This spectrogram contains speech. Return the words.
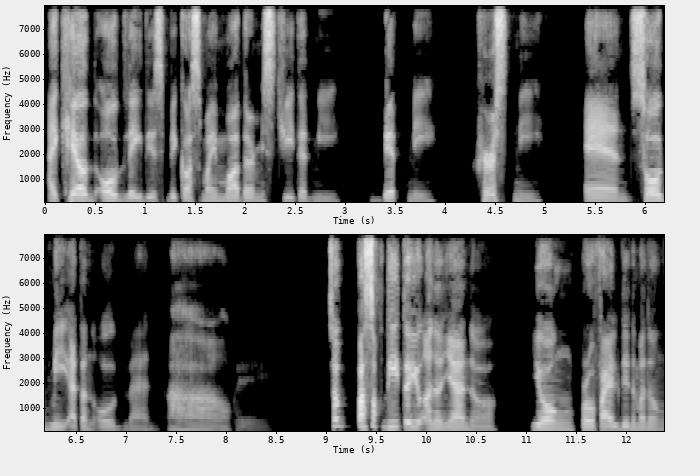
I killed old ladies because my mother mistreated me, bit me, cursed me, and sold me at an old man. Ah, okay. So, pasok dito yung ano niya, no? yung profile din naman ng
